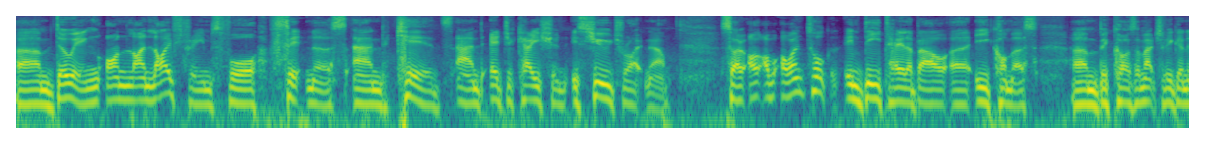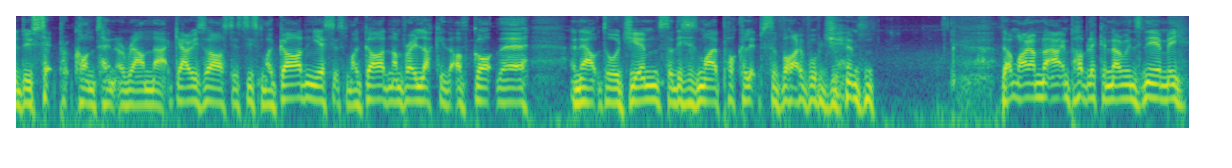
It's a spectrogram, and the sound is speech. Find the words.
Um, doing online live streams for fitness and kids and education is huge right now. So I, I won't talk in detail about uh, e-commerce um, because I'm actually going to do separate content around that. Gary's asked, "Is this my garden?" Yes, it's my garden. I'm very lucky that I've got there an outdoor gym. So this is my apocalypse survival gym. Don't worry, I'm not out in public and no one's near me.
